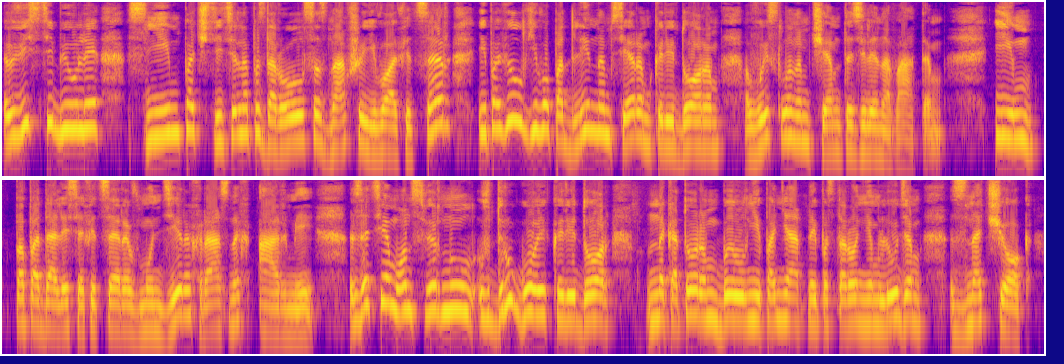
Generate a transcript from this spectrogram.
В вестибюле с ним почтительно поздоровался знавший его офицер и повел его по длинным серым коридорам, высланным чем-то зеленоватым. Им попадались офицеры в мундирах разных армий. Затем он свернул в другой коридор, на котором был непонятный посторонним людям значок –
